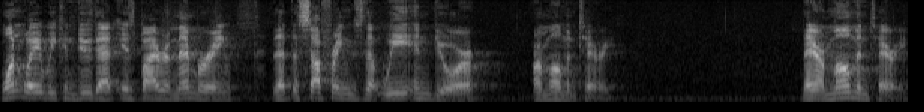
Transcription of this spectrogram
One way we can do that is by remembering that the sufferings that we endure are momentary. They are momentary.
